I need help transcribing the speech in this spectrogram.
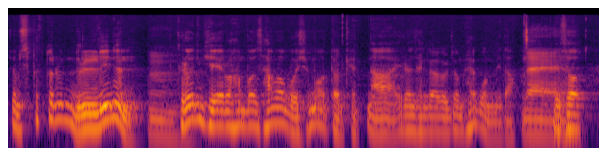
좀 스펙트럼을 늘리는 음. 그런 기회로 한번 삼아 보시면 어떻겠나 이런 생각을 좀 해봅니다. 네. 그래서 에,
